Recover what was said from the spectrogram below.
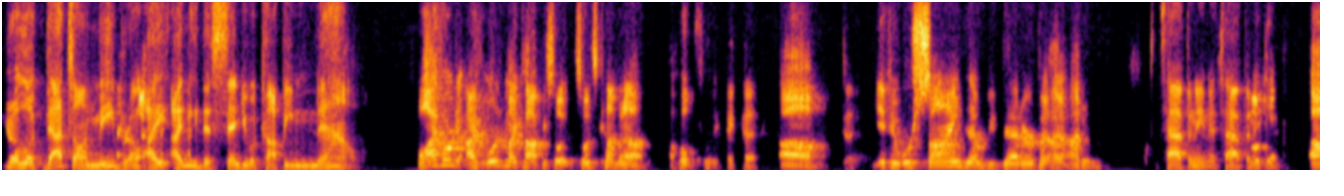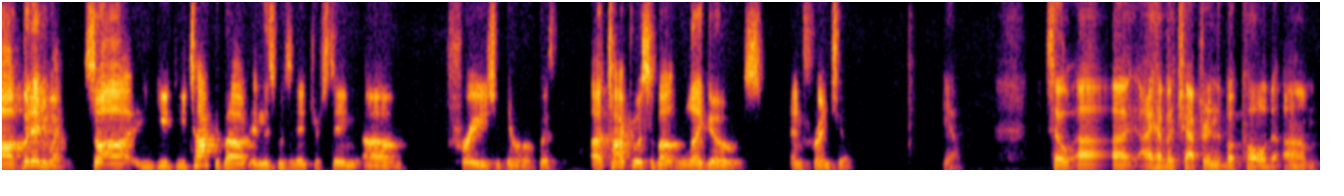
you know, look, that's on me, bro. I, I need to send you a copy now. Well, I've ordered, I've ordered my copy, so so it's coming up. Uh, hopefully, okay. Um, good. if it were signed, that would be better, but I, I don't know. It's happening. It's happening. Okay. Uh, but anyway, so uh, you you talked about, and this was an interesting um, phrase you came up with. Uh, talk to us about Legos and friendship. Yeah. So uh, I have a chapter in the book called um,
